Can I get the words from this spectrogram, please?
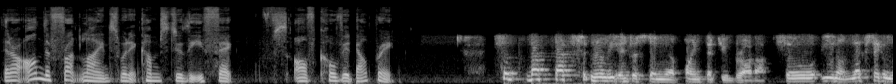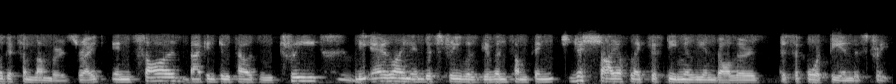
that are on the front lines when it comes to the effects of COVID outbreak? So that, that's really interesting uh, point that you brought up. So, you know, let's take a look at some numbers, right? In SARS back in 2003, mm. the airline industry was given something just shy of like $50 million to support the industry.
